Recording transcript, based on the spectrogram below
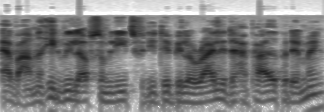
er varmet helt vildt op som leads, fordi det er Bill O'Reilly, der har peget på dem, ikke?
